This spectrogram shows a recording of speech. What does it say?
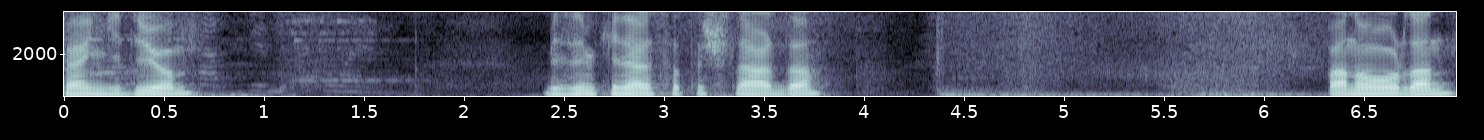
Ben gidiyorum. Bizimkiler satışlarda. Bana oradan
